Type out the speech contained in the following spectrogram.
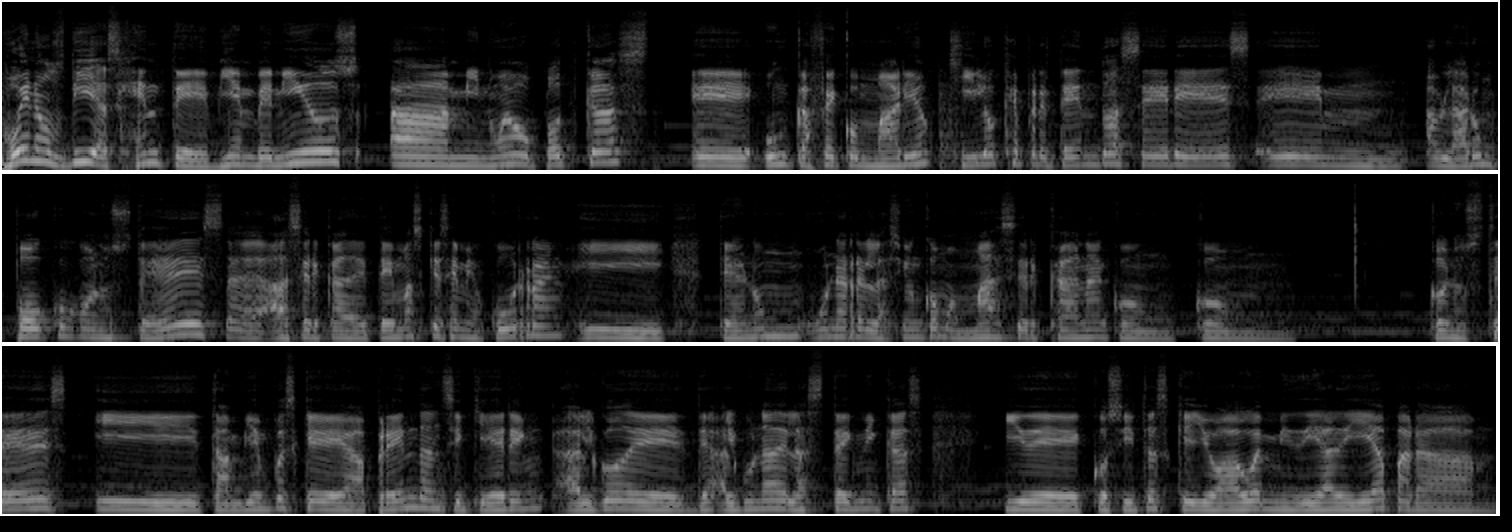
Buenos días, gente. Bienvenidos a mi nuevo podcast, eh, Un Café con Mario. Aquí lo que pretendo hacer es em, hablar un poco con ustedes eh, acerca de temas que se me ocurran y tener una relación como más cercana con, con, con, ustedes y también pues que aprendan si quieren algo de, de alguna de las técnicas y de cositas que yo hago en mi día a día para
